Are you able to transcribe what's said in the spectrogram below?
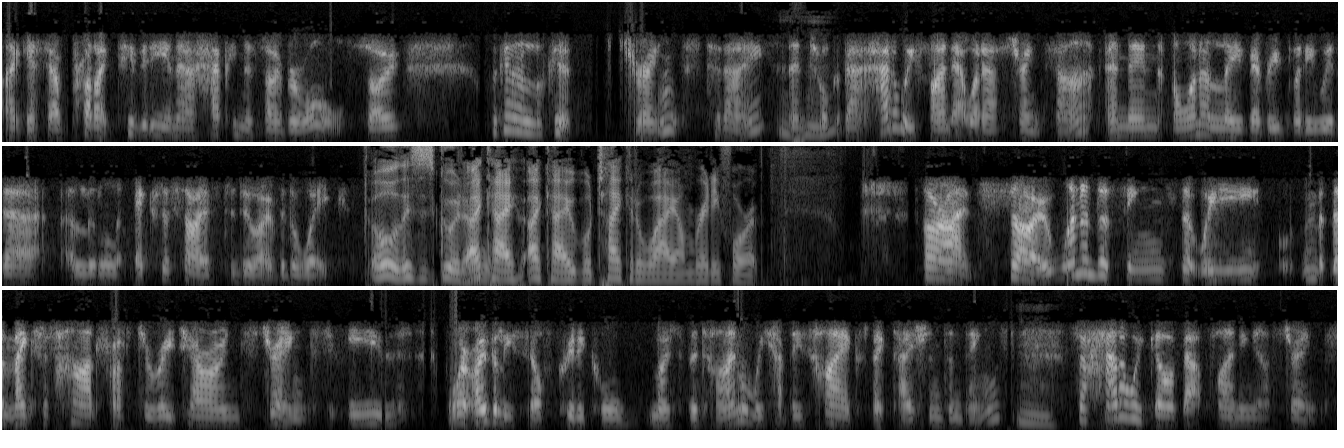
I guess, our productivity and our happiness overall. So we're going to look at strengths today and mm-hmm. talk about how do we find out what our strengths are, and then I want to leave everybody with a, a little exercise to do over the week. Oh, this is good. Okay, okay, we'll take it away. I'm ready for it. All right. So one of the things that we that makes it hard for us to reach our own strengths is we're overly self-critical most of the time, and we have these high expectations and things. Mm. So how do we go about finding our strengths?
